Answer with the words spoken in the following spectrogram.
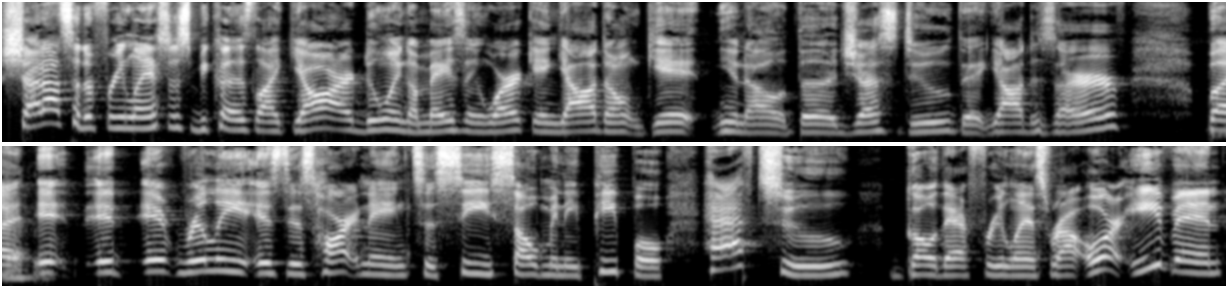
shout out to the freelancers because like y'all are doing amazing work and y'all don't get, you know, the just due that y'all deserve. But it it it really is disheartening to see so many people have to go that freelance route or even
